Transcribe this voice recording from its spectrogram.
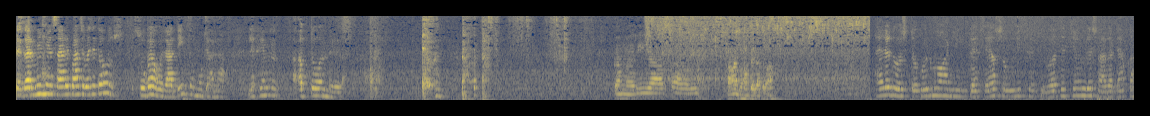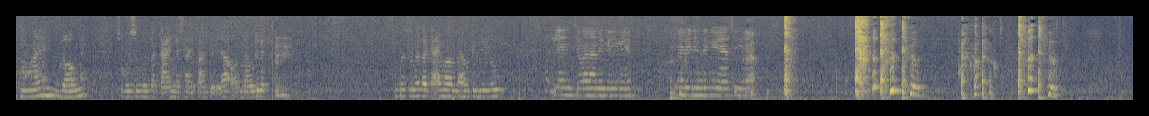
फिर गर्मी में साढ़े पाँच बजे तो सुबह हो जाती तो मुझाला लेकिन अब तो अंधेरा। कमरिया कहाँ तो हेलो दोस्तों गुड मॉर्निंग। कैसे आप सब? उम्मीद करती बहुत अच्छे होंगे। स्वागत है आपका हमारे ब्लॉग में। सुबह सुबह का टाइम है साढ़े पाँच बजे रहा और मैं उठ गई। सुबह सुबह का टाइम और मैं उठ गई हूँ। लंच बनाने के लिए। मेरी ज़िंदगी ऐसी है।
